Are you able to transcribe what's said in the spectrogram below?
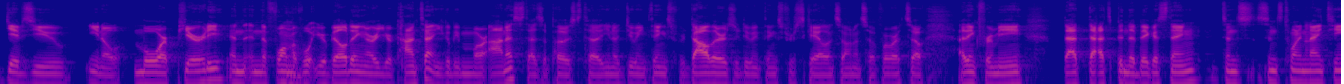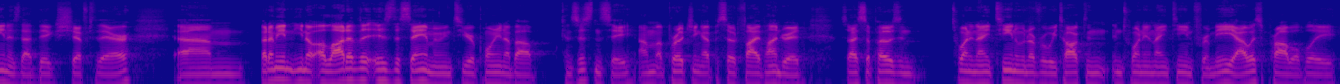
gives you you know more purity in, in the form of what you're building or your content. You could be more honest as opposed to you know doing things for dollars or doing things for scale and so on and so forth. So i think for me that that's been the biggest thing since since 2019 is that big shift there. Um, but i mean you know a lot of it is the same. I mean to your point about consistency i'm approaching episode 500 so i suppose in 2019 whenever we talked in, in 2019 for me i was probably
